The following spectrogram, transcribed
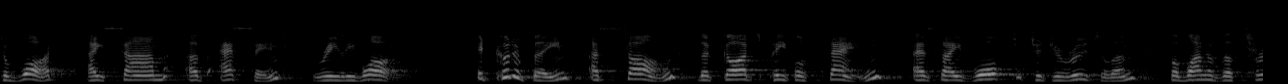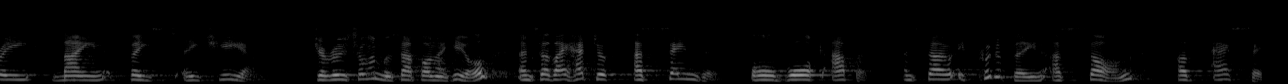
to what a psalm of ascent really was. It could have been a song that God's people sang as they walked to Jerusalem for one of the three main feasts each year. Jerusalem was up on a hill, and so they had to ascend it or walk up it. And so it could have been a song of ascent.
